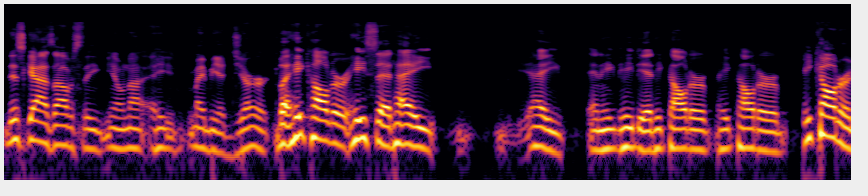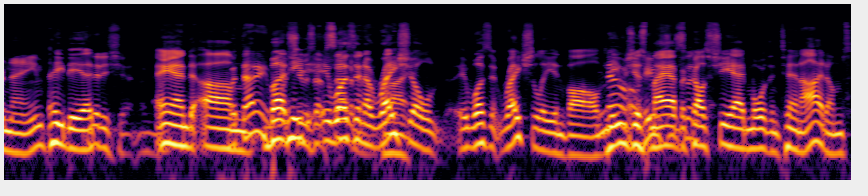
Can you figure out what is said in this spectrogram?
This guy's obviously, you know, not he's maybe a jerk. But he called her, he said, hey, hey, and he, he did. He called her, he called her, He called her a name. he did. That he shouldn't have. And um, But that ain't but what she he was it wasn't a about. racial it wasn't racially involved. he was just he was mad just a- because she had more than ten items.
